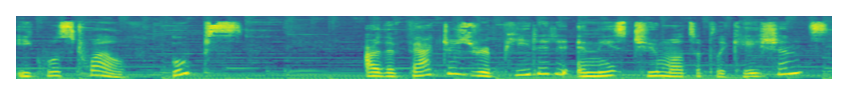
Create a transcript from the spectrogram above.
equals 12. Oops! Are the factors repeated in these two multiplications?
